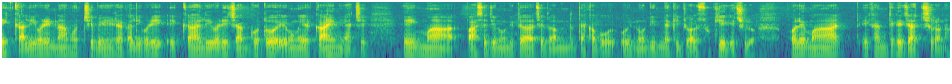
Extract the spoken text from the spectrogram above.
এই কালীবাড়ির নাম হচ্ছে বেহিরা কালীবাড়ি। এই কালীবাড়ি জাগ্রত এবং এর কাহিনী আছে। এই মা পাশে যে নদীটা আছে আপনাদের দেখাবো, ওই নদীর নাকি জল শুকিয়ে গেছিল। ফলে মা এখান থেকে যাচ্ছিল না।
